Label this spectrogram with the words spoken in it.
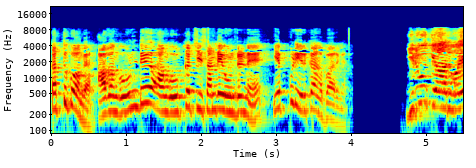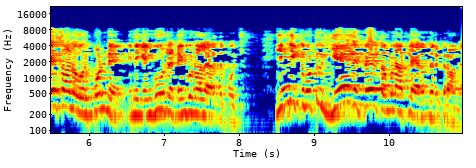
கத்துக்கோங்க. அவங்க உண்டு அவங்க உட்கட்சி சண்டை உண்டுன்னு எப்படி இருக்காங்க பாருங்க. இருபத்தி ஆறு வயசான ஒரு பொண்ணு இன்னைக்கு எங்க ஊர்ல டெங்குனால இறந்து போச்சு. இன்னைக்கு மட்டும் ஏழு பேர் தமிழ்நாட்டுல இறந்திருக்கிறாங்க.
